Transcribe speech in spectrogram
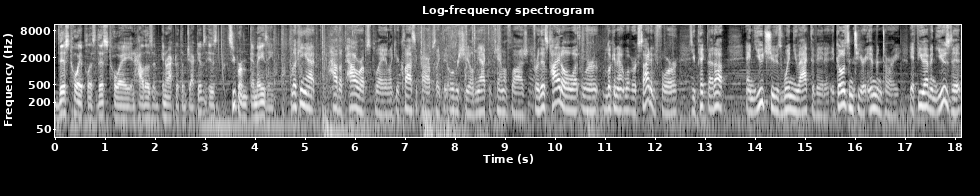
this toy plus this toy and how those interact with objectives is super amazing. Looking at how the power-ups play, like your classic power-ups like the overshield and the active camouflage. For this title, what we're looking at, what we're excited for, is you pick that up and you choose when you activate it. It goes into your inventory. If you haven't used it,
